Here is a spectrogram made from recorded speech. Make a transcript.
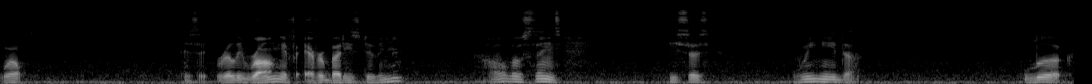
Well, is it really wrong if everybody's doing it? All those things. He says, we need to look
